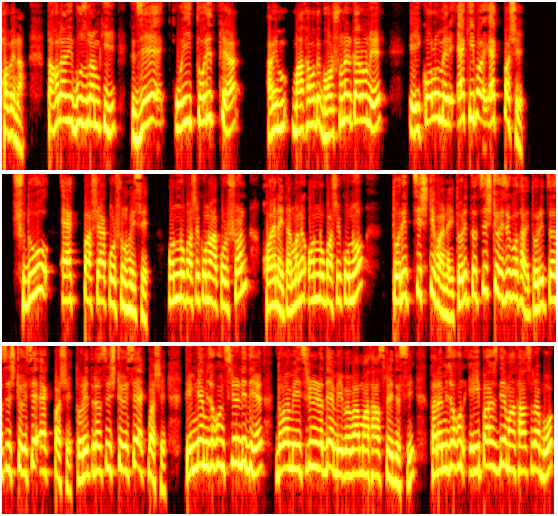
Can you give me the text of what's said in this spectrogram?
হবে না। তাহলে আমি বুঝলাম কি, যে ওই তড়িৎটা আমি মাথা মধ্যে ঘর্ষণের কারণে এই কলমের একই এক পাশে, শুধু এক পাশে আকর্ষণ হয়েছে। অন্য পাশে কোনো আকর্ষণ হয় নাই। তার মানে অন্য পাশে কোনো তড়িৎ সৃষ্টি হয় নাই। তড়িৎটা সৃষ্টি হয়েছে কোথায়? তড়িৎটা সৃষ্টি হয়েছে এক পাশে। তড়িৎটা সৃষ্টি হয়েছে এক পাশে। তেমনি আমি যখন শ্রেণি দিয়ে, ধরো আমি এই শ্রেণীটা দিয়ে আমি এভাবে মাথা আশ্রাইতেছি তাহলে আমি যখন এই পাশ দিয়ে মাথা আশ্রাবো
